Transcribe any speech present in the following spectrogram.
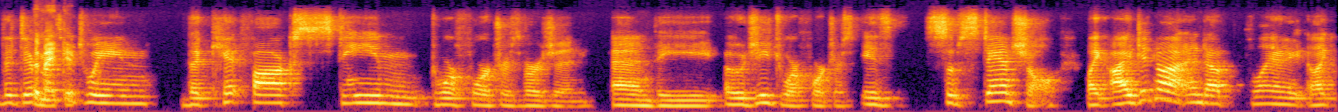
The difference between the Kitfox Steam Dwarf Fortress version and the OG Dwarf Fortress is substantial. Like I did not end up playing like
